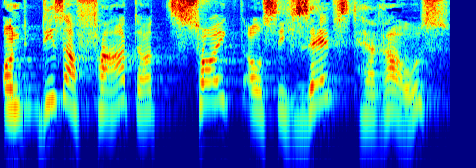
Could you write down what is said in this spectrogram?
Und dieser Vater zeugt aus sich selbst heraus,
